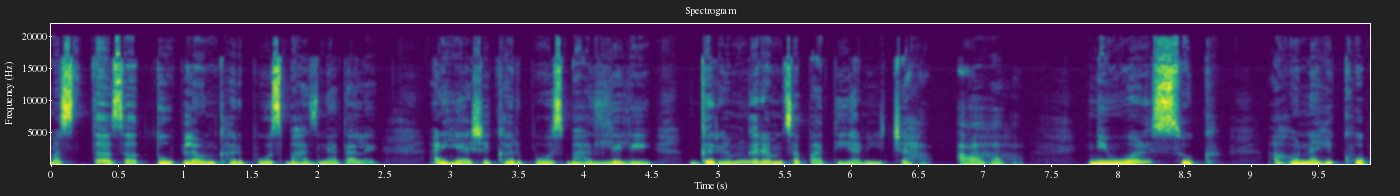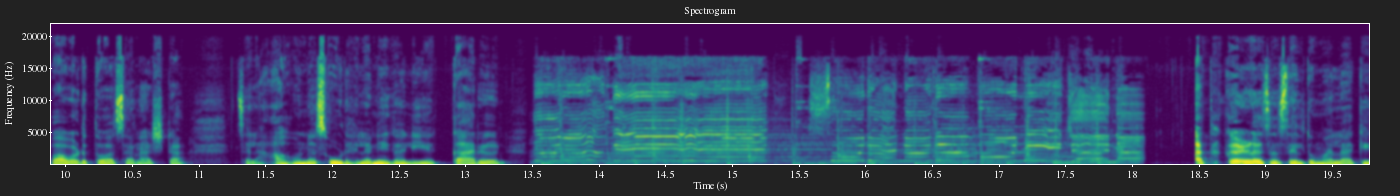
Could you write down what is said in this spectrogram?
मस्त असं तूप लावून खरपूस भाजण्यात आलं आहे आणि ही अशी खरपूस भाजलेली गरम गरम चपाती आणि चहा. आ हा हा निव्वळ सुख. आहोंनाही खूप आवडतो असा नाश्ता. चला आहोना सोडायला निघाली आहे कारण आता कळलंच असेल तुम्हाला की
